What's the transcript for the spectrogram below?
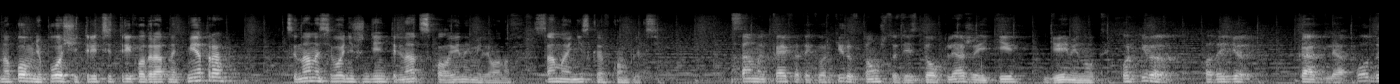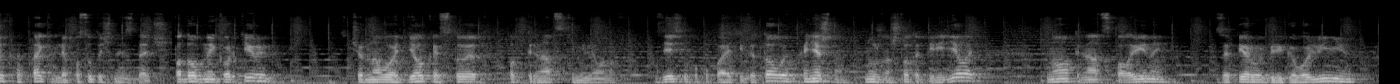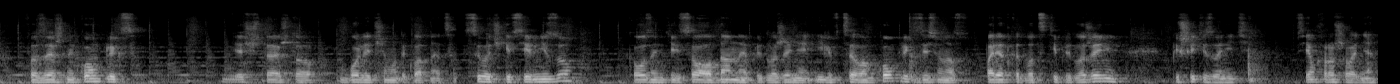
Напомню, площадь 33 квадратных метра. Цена на сегодняшний день 13,5 миллионов. Самая низкая в комплексе. Самый кайф этой квартиры в том, что здесь до пляжа идти 2 минуты. Квартира подойдет как для отдыха, так и для посуточной сдачи. Подобные квартиры с черновой отделкой стоят от 13 миллионов. Здесь вы покупаете готовый. Конечно, нужно что-то переделать, но 13,5 за первую береговую линию, ФЗшный комплекс. Я считаю, что более чем адекватная цена. Ссылочки все внизу. Кого заинтересовало данное предложение или в целом комплекс, здесь у нас порядка 20 предложений. Пишите, звоните. Всем хорошего дня.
